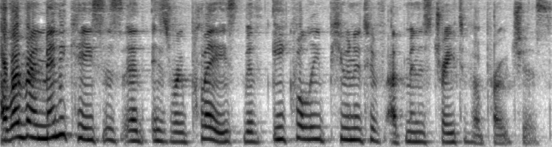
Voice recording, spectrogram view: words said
However, in many cases, it is replaced with equally punitive administrative approaches.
